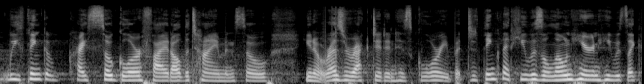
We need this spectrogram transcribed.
we think of Christ so glorified all the time and so, you know, resurrected in his glory. But to think that he was alone here and he was, like,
